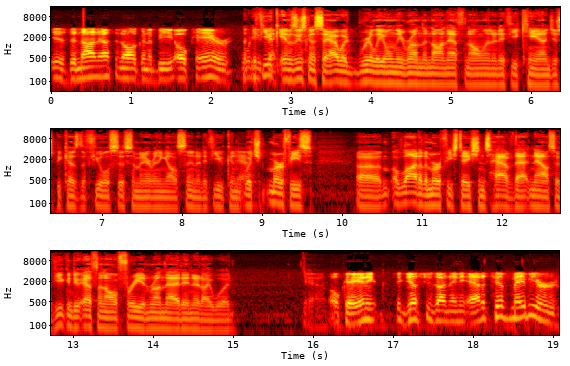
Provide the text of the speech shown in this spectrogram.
is the non-ethanol going to be okay, or what do if you you, think? I was just going to say, I would really only run the non-ethanol in it if you can, just because the fuel system and everything else in it. If you can, Yeah. which Murphy's, uh, a lot of the Murphy stations have that now. So if you can do ethanol free and run that in it, I would. Yeah. Okay. Any suggestions on any additive, maybe, or,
